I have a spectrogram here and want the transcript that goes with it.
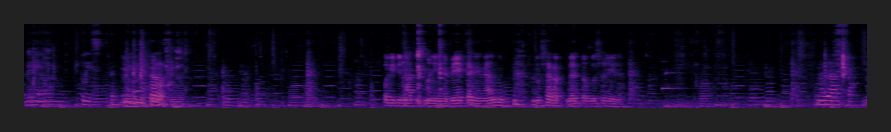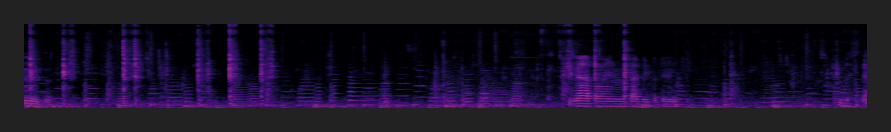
ganayong twist. Mm, sarap. Pag itinatikman ni na Becca, ni Nano, ang sarap. Ganito ang gusto nila. Malasa. Mm. Nakakawa ng pagod ko tuloy. Basta.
